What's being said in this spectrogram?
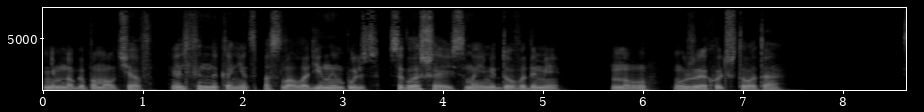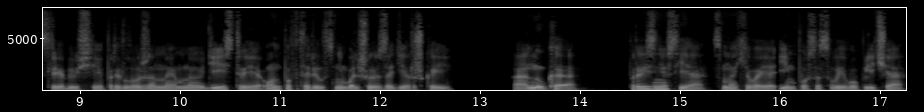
Немного помолчав, Эльфин наконец послал один импульс, соглашаясь с моими доводами. «Ну, уже хоть что-то». Следующее предложенное мною действие он повторил с небольшой задержкой. «А ну-ка, — произнес я, смахивая импу со своего плеча.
